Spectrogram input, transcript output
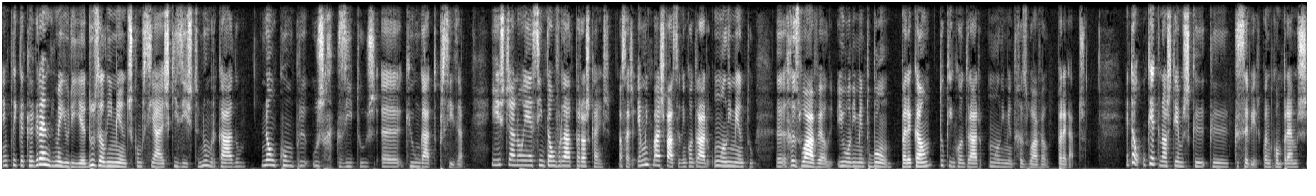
Implica que a grande maioria dos alimentos comerciais que existe no mercado não cumpre os requisitos uh, que um gato precisa. E isto já não é assim tão verdade para os cães. Ou seja, é muito mais fácil encontrar um alimento uh, razoável e um alimento bom para cão do que encontrar um alimento razoável para gatos. Então, o que é que nós temos que, que, que, saber quando compramos?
